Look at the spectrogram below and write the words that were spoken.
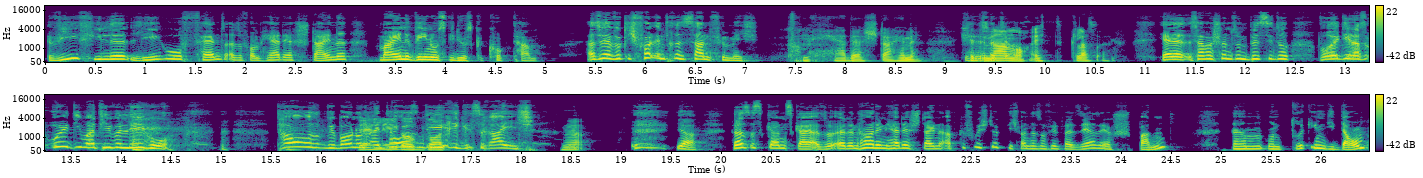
wie viele Lego-Fans, also vom Herr der Steine, meine Venus-Videos geguckt haben. Das wäre wirklich voll interessant für mich. Vom Herr der Steine. Ich Ja, finde das den Namen auch- echt klasse. Ja, das ist aber schon so ein bisschen so, wollt ihr das ultimative Lego? Tausend, wir bauen uns Der ein tausendjähriges Reich. Ja. Ja, das ist ganz geil. Also äh, dann haben wir den Herr der Steine abgefrühstückt. Ich fand das auf jeden Fall sehr, sehr spannend. Ähm, und drück ihm die Daumen,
